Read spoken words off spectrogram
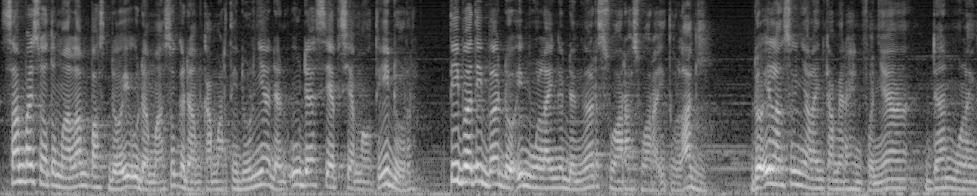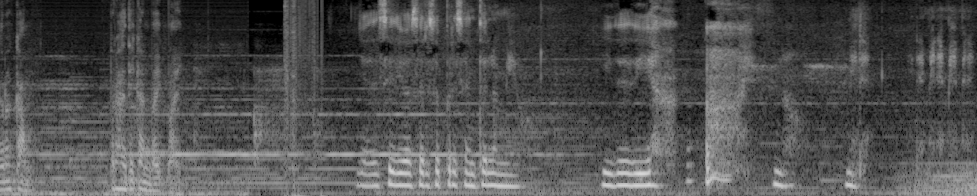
Sampai suatu malam pas Doi udah masuk ke dalam kamar tidurnya dan udah siap-siap mau tidur, tiba-tiba Doi mulai ngedengar suara-suara itu lagi. Doi langsung nyalain kamera handphonenya dan mulai ngerekam. Perhatikan baik-baik. Ya decidió hacerse presente el amigo. Y de día. Ay, no. Miren, miren, miren. miren.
